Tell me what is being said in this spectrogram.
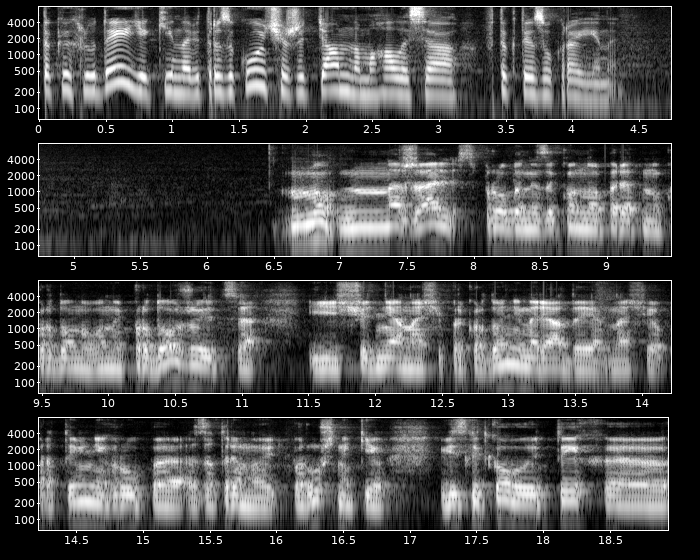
таких людей, які навіть ризикуючи життям, намагалися втекти з України? Ну на жаль, спроби незаконного перетину кордону вони продовжуються. І щодня наші прикордонні наряди, наші оперативні групи затримують порушників, відслідковують тих, е,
